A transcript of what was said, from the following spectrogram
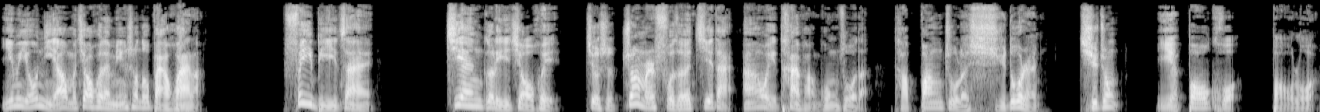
因为有你啊，我们教会的名声都败坏了。菲比在坚格里教会就是专门负责接待、安慰、探访工作的。他帮助了许多人，其中也包括保罗。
